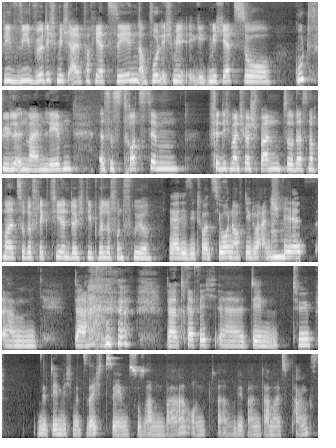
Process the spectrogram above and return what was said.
wie, wie würde ich mich einfach jetzt sehen, obwohl ich mich, mich jetzt so gut fühle in meinem Leben? Es ist trotzdem, finde ich manchmal spannend, so das nochmal zu reflektieren durch die Brille von früher. Ja, die Situation, auf die du anspielst, mhm. ähm, da, da treffe ich äh, den Typ, mit dem ich mit 16 zusammen war und äh, wir waren damals Punks.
